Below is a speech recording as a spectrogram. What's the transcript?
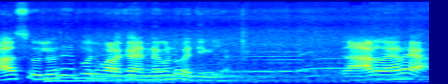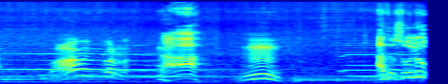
ആ സുലുവിനെ പോലും വളക്കാൻ എന്നെ കൊണ്ട് പറ്റിക്കില്ല ഇതാൾ ആൾ വേറെയാ. ഉം. അത് സുലു.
